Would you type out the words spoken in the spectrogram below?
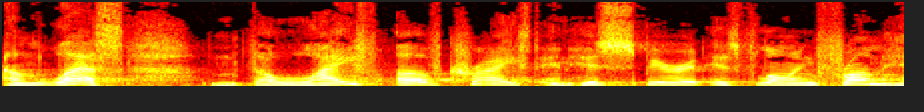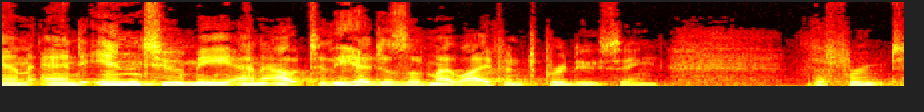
unless the life of Christ and His Spirit is flowing from Him and into me and out to the edges of my life and producing the fruit,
